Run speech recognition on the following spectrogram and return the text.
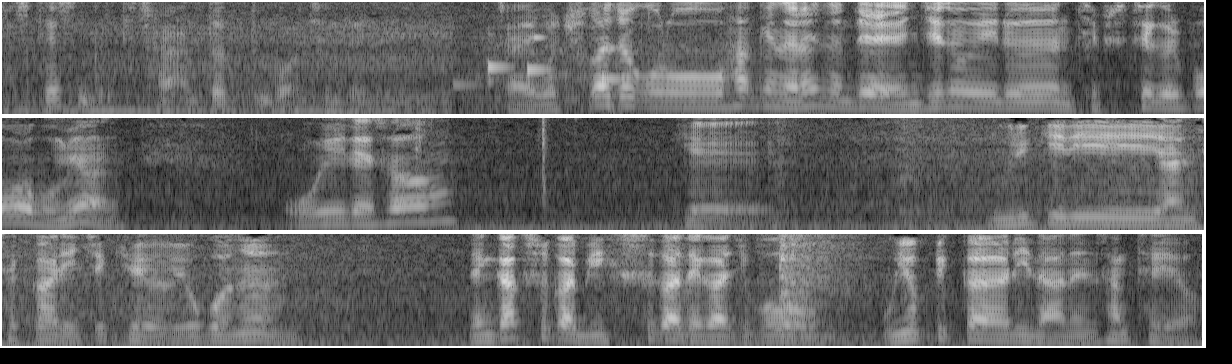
가스켓은 그렇게 잘 안 떴던 것 같은데. 자 이거 추가적으로 확인을 했는데 엔진 오일은 딥스틱을 뽑아 보면 오일에서 이렇게 누리끼리한 색깔이 찍혀요. 요거는 냉각수가 믹스가 돼 가지고 우유빛깔이 나는 상태예요.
